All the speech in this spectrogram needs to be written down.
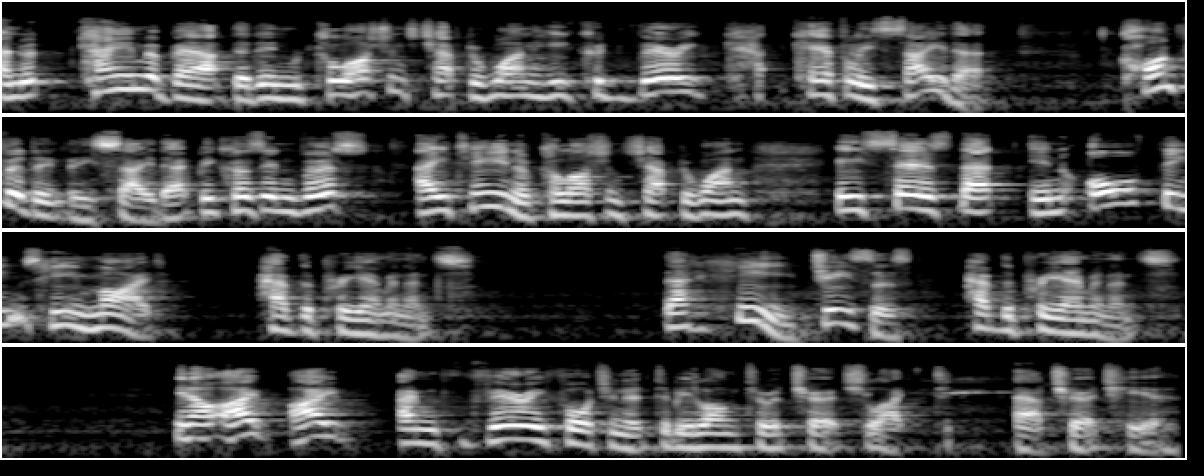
And it came about that in Colossians chapter 1, he could very carefully say that, confidently say that, because in verse 18 of Colossians chapter 1, he says that in all things he might have the preeminence. That he, Jesus, have the preeminence. You know, I, I I'm very fortunate to belong to a church like our church here.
